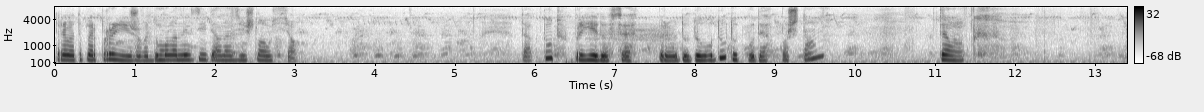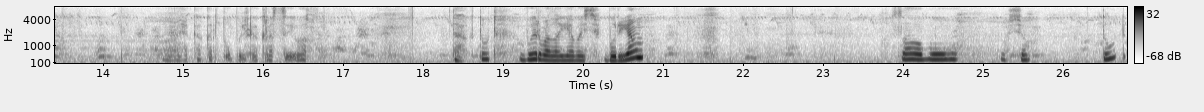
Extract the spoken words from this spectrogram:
Треба тепер проріжувати. Думала, не взійде, а вона зійшла уся. Так, тут приїду все, приведу до ладу, тут буде баштан. Так. Ой, яка картопелька красива. Так, тут вирвала я весь бур'ян. Слава Богу. Ось. Тут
